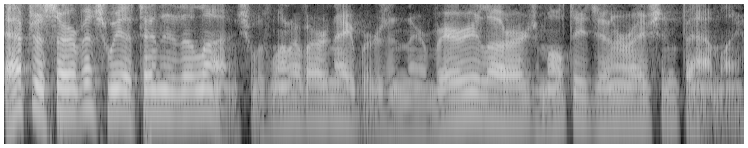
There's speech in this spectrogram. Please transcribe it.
After service, we attended a lunch with one of our neighbors and their very large multi generation family.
